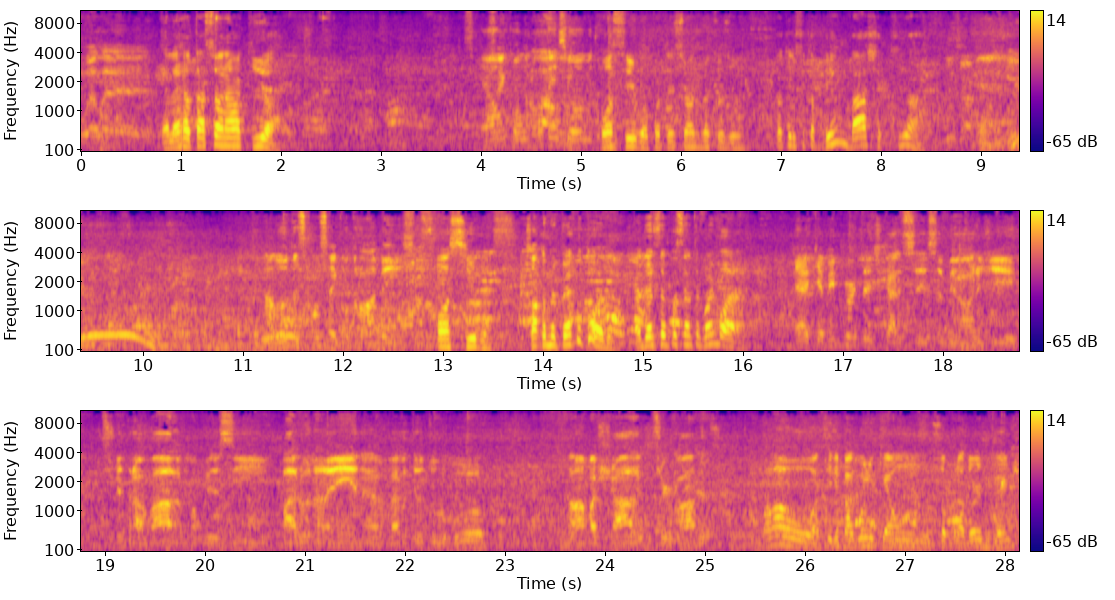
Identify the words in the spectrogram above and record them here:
Ou ela é. Ela é rotacional aqui, ó. É um, com um potenciômetro. Consigo, ó, potenciômetro metrozinho. Só que ele fica bem embaixo aqui, ó. Na luta você consegue controlar bem isso ou não? Consigo. Só que eu me perco todo. Eu dei 100% e vou embora. É, que é bem importante, cara, você saber na hora de se estiver travado, alguma coisa assim, parou na arena, vai bater outro robô, dá uma baixada, conservada. Olha lá o, aquele bagulho que é um soprador gigante.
